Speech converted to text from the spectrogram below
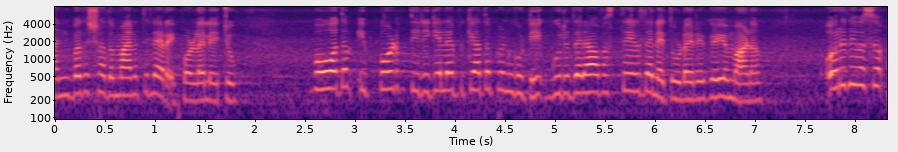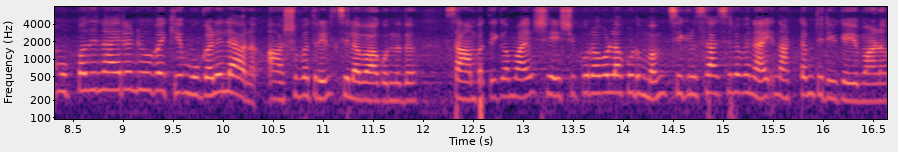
അൻപത് ശതമാനത്തിലേറെ പൊള്ളലേറ്റു. ബോധം ഇപ്പോഴും തിരികെ ലഭിക്കാത്ത പെൺകുട്ടി ഗുരുതരാവസ്ഥയിൽ തന്നെ തുടരുകയുമാണ്. ഒരു ദിവസം മുപ്പതിനായിരം രൂപയ്ക്ക് മുകളിലാണ് ആശുപത്രിയിൽ ചിലവാകുന്നത്. സാമ്പത്തികമായി ശേഷിക്കുറവുള്ള കുടുംബം ചികിത്സാ ചിലവിനായി നട്ടം തിരിയുകയുമാണ്.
